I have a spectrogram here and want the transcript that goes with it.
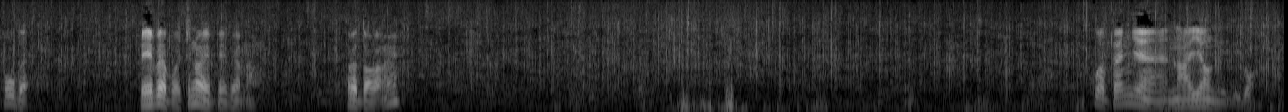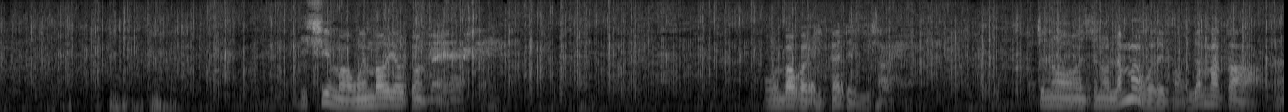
ဟိုးဘက်ဘဲဘက်ပေါ့ကျွန်တော်ရဲ့ဘဲဘက်မှာအဲ့တော့တော့ပါမယ် ခုကပန်းညံနားရောက်နေပြီပေါ့ဒီရှိမှာဝင်ပေါက်ရောက်တော့မယ်ဝင်ပေါက်ကဒီဘက်တင်ကြီးစားတယ်ကျွန်တော်ကျွန်တော်လက်မှတ်ဝယ်လိုက်ပါလက်မှတ်ကအဲ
